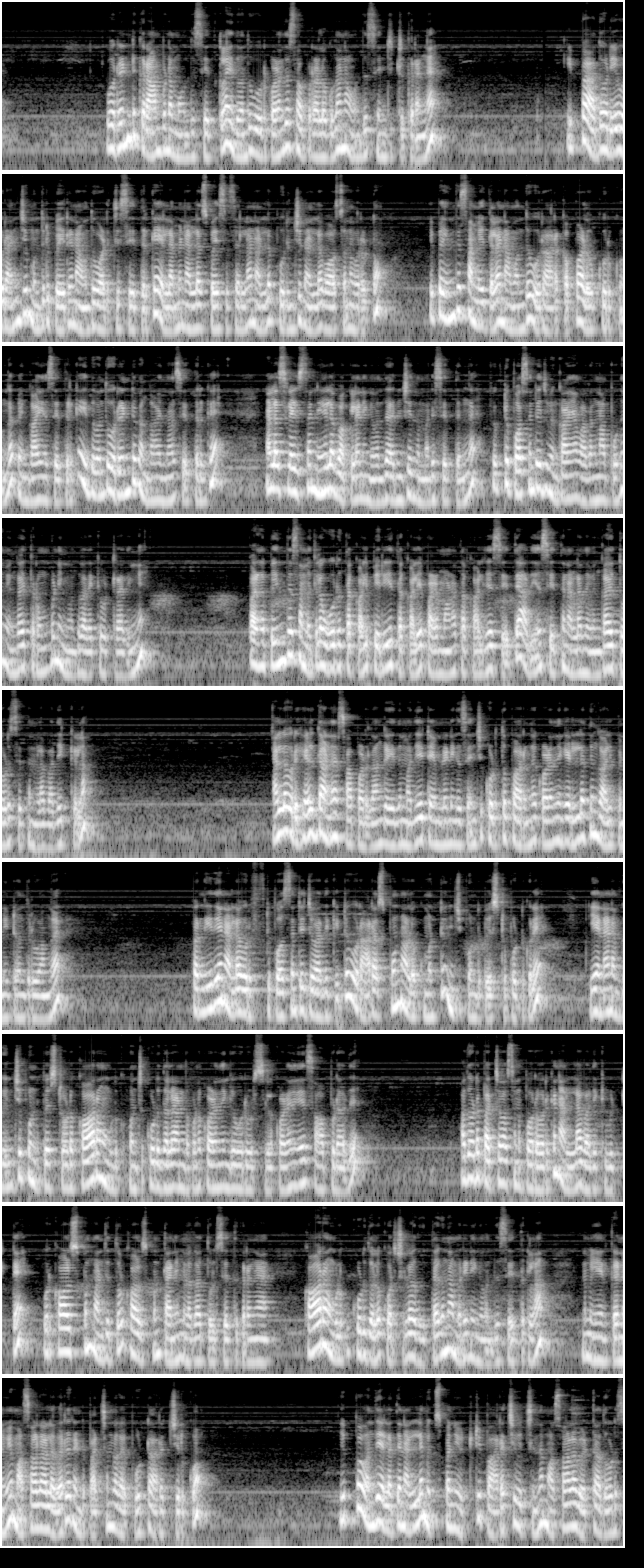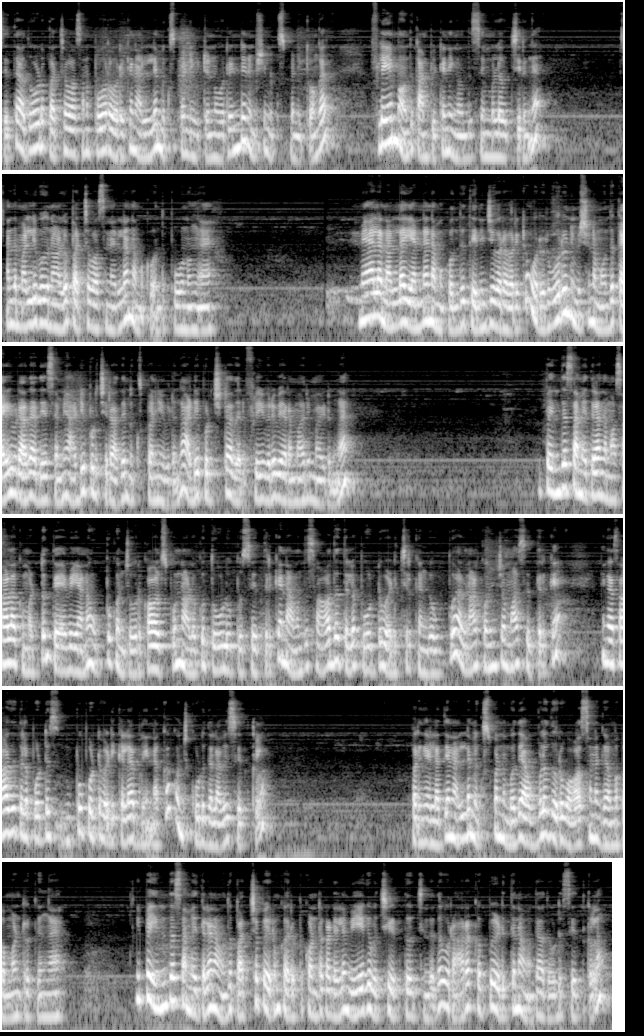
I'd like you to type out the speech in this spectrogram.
ஒரு ரெண்டு கிராம்பு நம்ம வந்து சேர்த்துக்கலாம். இது வந்து ஒரு குழந்தை சாப்பிட்ற அளவுக்கு தான் நான் வந்து செஞ்சிட்ருக்குறேங்க. இப்போ அதோடைய ஒரு அஞ்சு முந்திரி பயிரை நான் வந்து உடச்சி சேர்த்துருக்கேன். எல்லாமே நல்ல ஸ்பைசஸ் எல்லாம் நல்லா புரிஞ்சு நல்லா வாசனை வரட்டும். இப்போ இந்த சமயத்தில் நான் வந்து ஒரு அரை கப்பு அளவுக்கு இருக்குங்க வெங்காயம் சேர்த்துருக்கேன். இது வந்து ஒரு ரெண்டு வெங்காயம் தான் சேர்த்துருக்கேன். நல்ல ஸ்லைஸ் தான் நீல வாக்கில் நீங்கள் வந்து அரிஞ்சு இந்த மாதிரி சேர்த்துங்க. ஃபிஃப்டி பர்சன்டேஜ் வெங்காயம் வதங்கினா போதும். வெங்காயத்தை ரொம்ப நீங்கள் வந்து வதக்கி விட்டுறாதீங்க. பாருங்கள் இப்போ இந்த சமயத்தில் ஒரு தக்காளி பெரிய தக்காளி பழமான தக்காளியை சேர்த்து அதையும் சேர்த்து நல்லா அந்த வெங்காயத்தோடு சேர்த்து நல்லா வதக்கலாம் நல்ல ஒரு ஹெல்த்தான சாப்பாடு தாங்க. இது மதிய டைமில் நீங்கள் செஞ்சு கொடுத்து பாருங்கள் குழந்தைங்க எல்லாத்தையும் காலி பண்ணிட்டு வந்துடுவாங்க பாருங்கள் இதே நல்லா ஒரு ஃபிஃப்டி பர்சன்டேஜ் வதக்கிட்டு ஒரு அரை ஸ்பூன் அளவுக்கு மட்டும் இஞ்சி பூண்டு பேஸ்ட்டு போட்டுக்கிறேன். ஏன்னா நமக்கு இஞ்சி பூண்டு பேஸ்ட்டோட காரம் உங்களுக்கு கொஞ்சம் கூடுதலாக இருந்தால் கூட குழந்தைங்க ஒரு ஒரு சில குழந்தைங்க சாப்பிடாது. அதோட பச்சை வாசனை போகிற வரைக்கும் நல்லா வதக்கி விட்டுட்டேன் ஒரு கால் ஸ்பூன் மஞ்சத்தூள் கால் ஸ்பூன் தனி மிளகாத்தூள் சேர்த்துக்கிறேங்க. காரம் உங்களுக்கு கூடுதலோ குறைச்சலோ அதுக்கு தகுந்த மாதிரி நீங்கள் வந்து சேர்த்துக்கலாம். நம்ம ஏற்கனவே மசாலாவில் வேறு ரெண்டு பச்சை மிளகாய் போட்டு அரைச்சிருக்கோம். இப்போ வந்து எல்லாத்தையும் நல்லா மிக்ஸ் பண்ணி விட்டுட்டு இப்போ அரைச்சி வச்சுருந்தா மசாலாவை எடுத்து அதோடு சேர்த்து அதோட பச்சை வாசனை போகிற வரைக்கும் நல்லா மிக்ஸ் பண்ணி விட்டுணும் ஒரு ரெண்டு நிமிஷம் மிக்ஸ் பண்ணிக்கோங்க. ஃப்ளேமை வந்து கம்ப்ளீட்டாக நீங்கள் வந்து சிம்மில் வச்சுருங்க. அந்த மல்லிகை நாளோ பச்சை வாசனை எல்லாம் நமக்கு வந்து போகணுங்க மேலே நல்லா எண்ணெய் நமக்கு வந்து தெரிஞ்சு வர வரைக்கும் ஒரு ஒரு நிமிஷம் நம்ம வந்து கைவிடாத அதே சமயம் அடி பிடிச்சிடாத மிக்ஸ் பண்ணி விடுங்க. அடி பிடிச்சிட்டு அதோட ஃப்ளேவர் வேறு மாதிரி மாறிடுங்க. இப்போ இந்த சமயத்தில் அந்த மசாலாவுக்கு மட்டும் தேவையான உப்பு கொஞ்சம் ஒரு கால் ஸ்பூன் அளவுக்கு தூள் உப்பு சேர்த்துருக்கேன். நான் வந்து சாதத்தில் போட்டு வடிச்சிருக்கேங்க உப்பு. அதனால் கொஞ்சமாக சேர்த்துருக்கேன். நீங்கள் சாதத்தில் போட்டு உப்பு போட்டு வடிக்கலை அப்படின்னாக்கா கொஞ்சம் கூடுதலாகவே சேர்த்துக்கலாம். பாருங்கள் எல்லாத்தையும் நல்லா மிக்ஸ் பண்ணும்போதே அவ்வளோ ஒரு வாசனை கம கம்மன் இருக்குங்க. இப்போ இந்த சமயத்தில் நான் வந்து பச்சை பயிரும் கருப்பு கொண்ட கடையிலும் வேக வச்சு எடுத்து வச்சுருந்ததை ஒரு அரை கப்பு எடுத்து நான் வந்து அதோடு சேர்த்துக்கலாம்.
